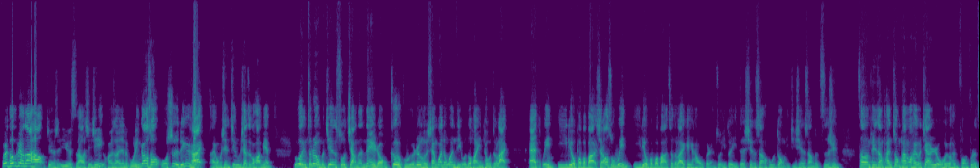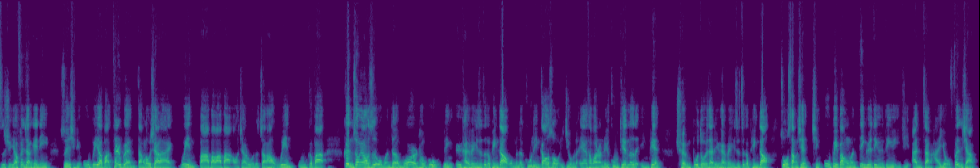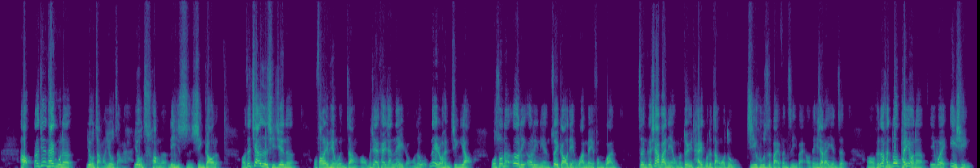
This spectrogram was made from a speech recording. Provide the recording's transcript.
各位投资朋友，大家好，今天是一月四号，星期一，欢迎收看今天的股林高手，我是林玉凯。来，我们先进入一下这个画面。如果你针对我们今天所讲的内容个股有任何相关的问题，我都欢迎透过这个 line at win 一六八八八小老鼠 win 一六八八八这个 line 可以和我本人做一对一的线上互动以及线上的咨询。在我们平常盘中、盘后还有假日，我会有很丰富的资讯要分享给你，所以请你务必要把 Telegram download 下来，win 八八八八哦，加入我的账号 win 五个八。更重要的是，我们的摩尔投顾林玉凯分析师这个频道，我们的股林高手以及我们的 AI 淘宝人的古天乐的影片，全部都会在林玉凯分析师这个频道做上线，请务必帮我们订阅、订阅、订阅以及按赞还有分享。好，那今天台股呢又涨了，又涨了，又创了历史新高了。哦，在假日期间呢，我发了一篇文章哦，我们现在看一下内容，我说内容很精要。我说呢，二零二零年最高点完美封关，整个下半年我们对于台股的掌握度几乎是百分之一百哦。等一下来验证。哦，可是很多朋友呢，因为疫情，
